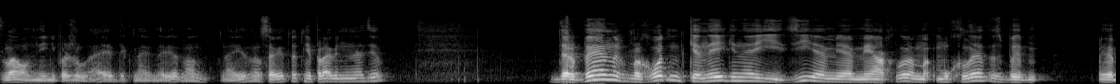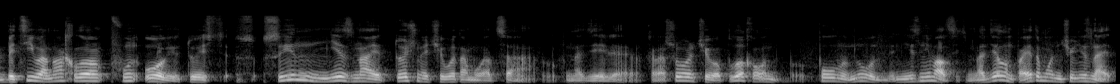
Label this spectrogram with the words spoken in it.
Зла он мне не пожелает, так, наверное, он, наверное, советует мне правильный надел. Дербен Готен Кенегина Миахло Мухлетес Бетива Нахло Фун Ови. То есть сын не знает точно, чего там у отца на деле хорошо, чего плохо. Он полным, ну, не занимался этим наделом, поэтому он ничего не знает.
